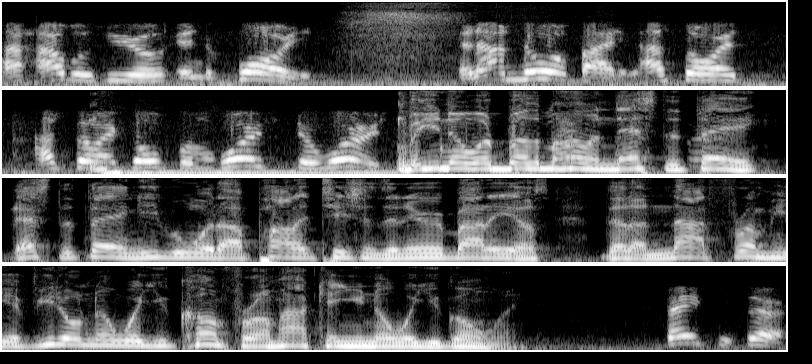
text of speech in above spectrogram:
I, I was here in the 40s, and I know about it. I saw it. I saw it go from worse to worse. But you know what, Brother Muhammad? That's the thing. That's the thing. Even with our politicians and everybody else that are not from here, if you don't know where you come from, how can you know where you're going? Thank you, sir.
